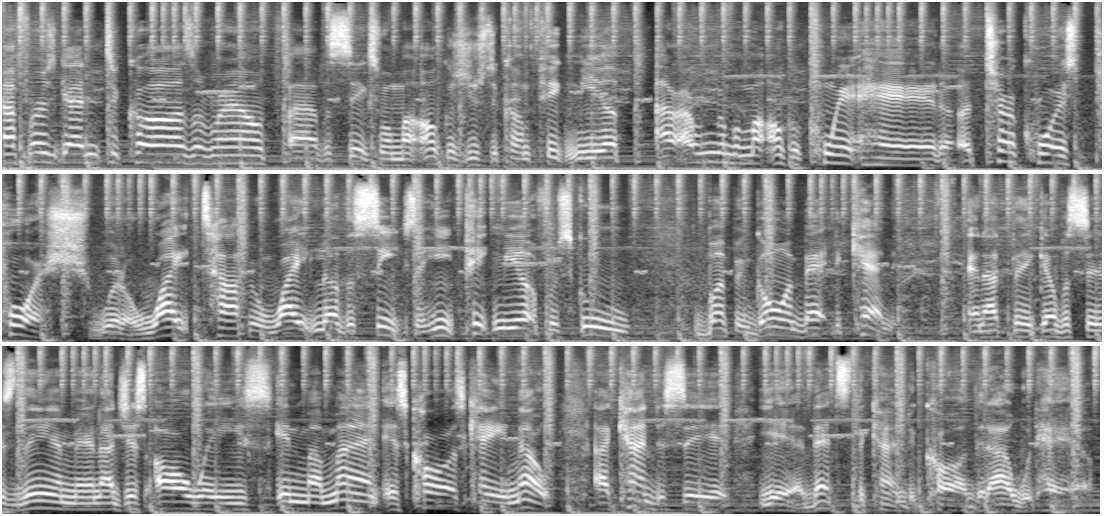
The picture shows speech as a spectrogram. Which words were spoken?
I first got into cars around five or six when my uncles used to come pick me up. I, I remember my Uncle Quint had a, a turquoise Porsche with a white top and white leather seats, and he picked me up from school, bumping going back to Cali. And I think ever since then, man, I just always, in my mind, as cars came out, I kind of said, yeah, that's the kind of car that I would have.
